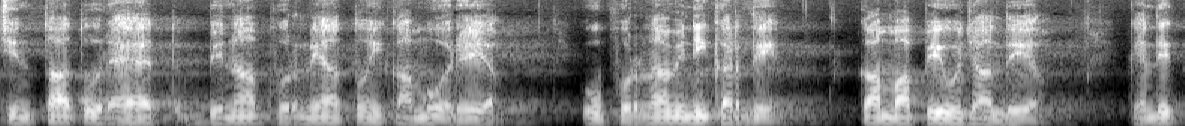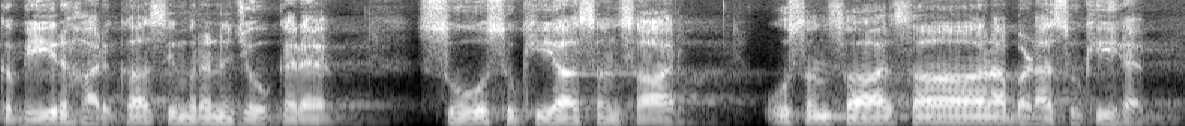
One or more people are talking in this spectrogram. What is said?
ਚਿੰਤਾ ਤੋਂ ਰਹਿਤ ਬਿਨਾ ਫੁਰਨਿਆਂ ਤੋਂ ਹੀ ਕੰਮ ਹੋ ਰਹੇ ਆ। ਉਹ ਫੁਰਨਾ ਵੀ ਨਹੀਂ ਕਰਦੇ, ਕੰਮ ਆਪੇ ਹੋ ਜਾਂਦੇ ਆ। ਕਹਿੰਦੇ, ਕਬੀਰ ਹਰ ਕਾ ਸਿਮਰਨ ਜੋ ਕਰੈ ਸੋ ਸੁਖੀਆ ਸੰਸਾਰ, ਉਹ ਸੰਸਾਰ ਸਾਰਾ ਬੜਾ ਸੁਖੀ ਹੈ।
